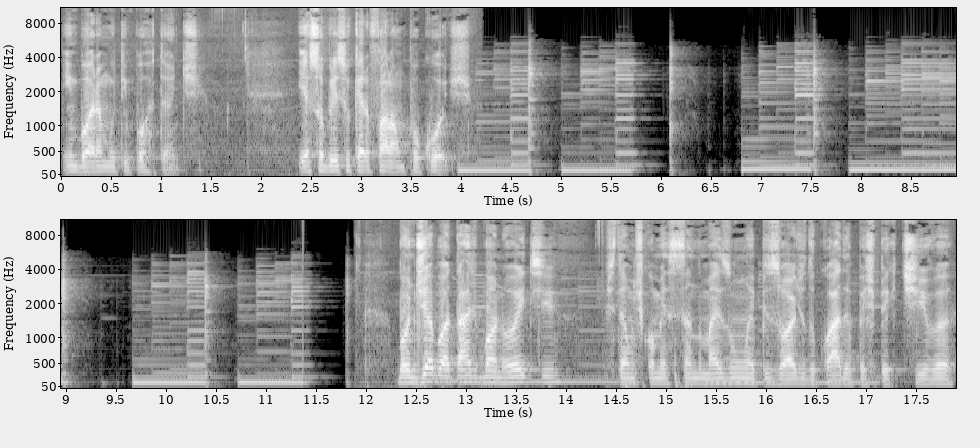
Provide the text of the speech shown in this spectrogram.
embora muito importante. E é sobre isso que eu quero falar um pouco hoje. Bom dia, boa tarde, boa noite. Estamos começando mais um episódio do quadro Perspectiva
